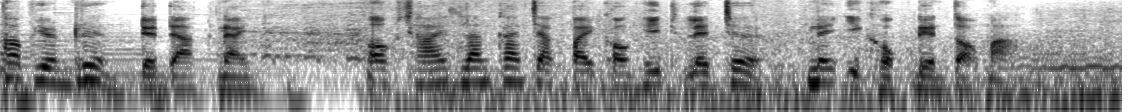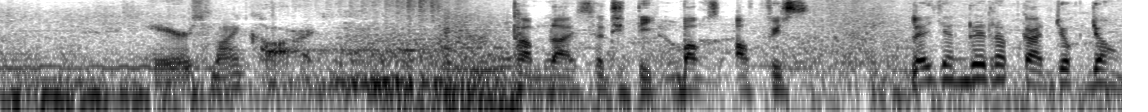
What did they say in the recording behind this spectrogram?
ภาพยนตร์เรื่อง The Dark Knight ออกฉายหลังการจากไปของ Heath Ledger ในอีก 6 เดือนต่อมา Here's my card. ทำลายสถิติบ็อกซ์ออฟฟิศและยังได้รับการยกย่อง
